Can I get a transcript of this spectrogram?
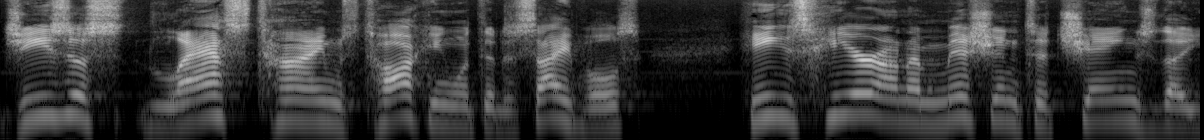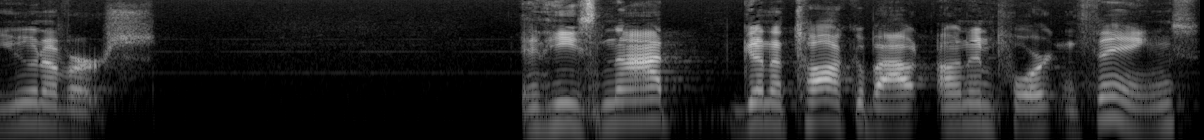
Jesus, last times talking with the disciples, he's here on a mission to change the universe and he's not going to talk about unimportant things.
